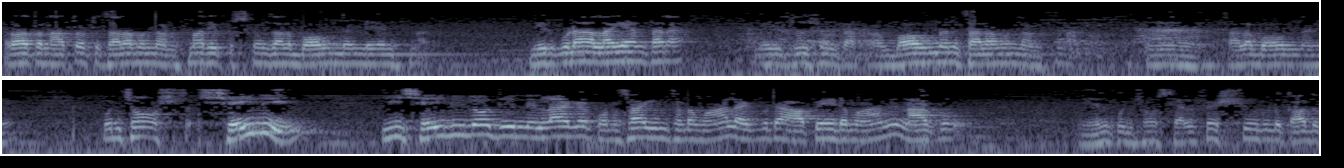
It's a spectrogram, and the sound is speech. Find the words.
తర్వాత నాతో చాలామంది అంటున్నారు ఈ పుస్తకం చాలా బాగుందండి అంటున్నారు. మీరు కూడా అలాగే అంటారా? మీరు చూసుంటారు బాగుందని చాలామంది అంటున్నారు. చాలా బాగుందని. కొంచెం శైలి ఈ శైలిలో దీన్ని ఇలాగా కొనసాగించడమా లేకపోతే ఆపేయడమా అని నాకు నేను కొంచెం సెల్ఫ్ ఎష్యూర్డ్ కాదు.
